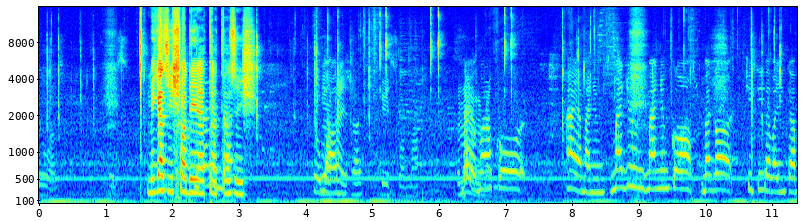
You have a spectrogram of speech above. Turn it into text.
jó az. Ez. Még ez is ad életet, ez is. Jó, Ja, az. kész van már. Jó, van, megyünk? akkor... Állja, menjünk. Megyünk, menjünk a, meg a csitire, vagy inkább,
